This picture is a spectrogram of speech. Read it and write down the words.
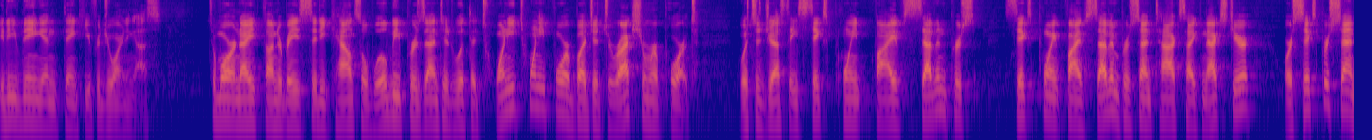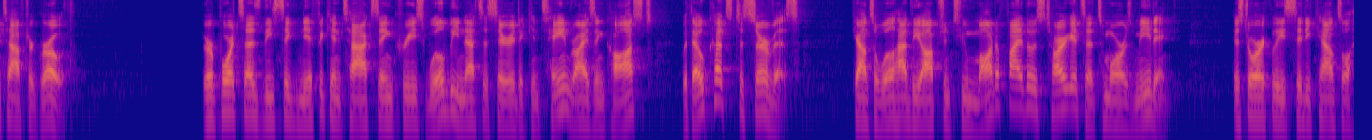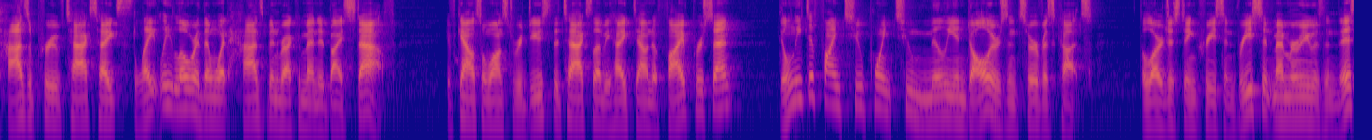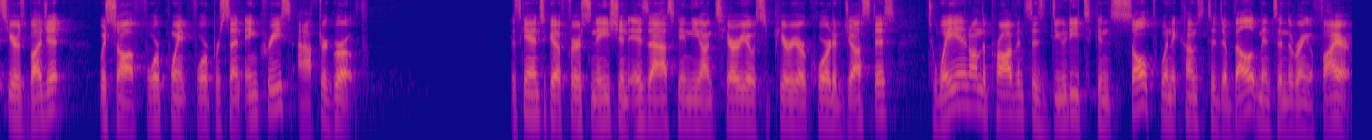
Good evening and thank you for joining us. Tomorrow night, Thunder Bay City Council will be presented with the 2024 Budget Direction Report, which suggests a 6.57% tax hike next year or 6% after growth. The report says the significant tax increase will be necessary to contain rising costs without cuts to service. Council will have the option to modify those targets at tomorrow's meeting. Historically, City Council has approved tax hikes slightly lower than what has been recommended by staff. If Council wants to reduce the tax levy hike down to 5%, they'll need to find $2.2 million in service cuts. The largest increase in recent memory was in this year's budget, which saw a 4.4% increase after growth. The Neskantaga First Nation is asking the Ontario Superior Court of Justice to weigh in on the province's duty to consult when it comes to development in the Ring of Fire.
